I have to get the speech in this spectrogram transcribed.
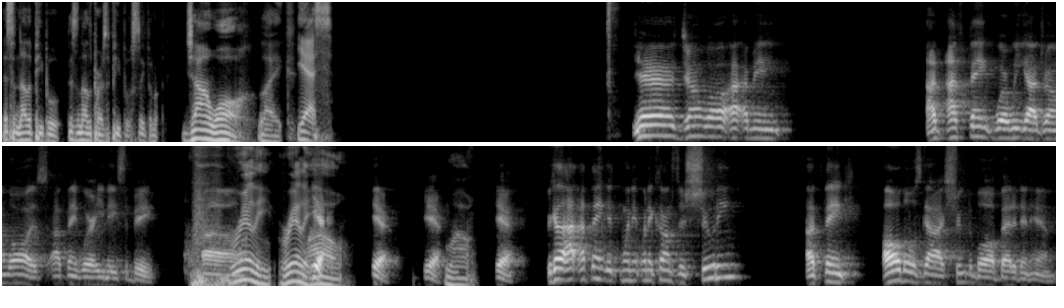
There's another people. There's another person people sleeping on. John Wall. Like Yes. Yeah, John Wall. I, I mean, I I think where we got John Wall is I think where he needs to be. Uh, really, really. wow. Yeah, yeah, Wow. yeah. Because I, I think it, when it when it comes to shooting, I think all those guys shoot the ball better than him.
